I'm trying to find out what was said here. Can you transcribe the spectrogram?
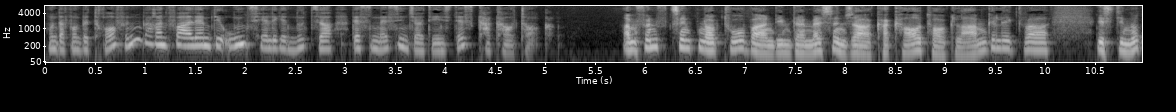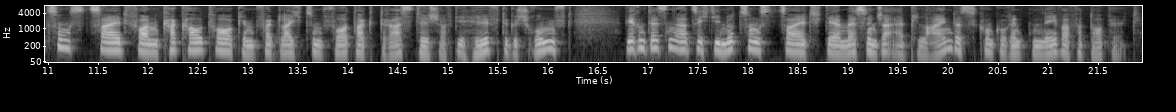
und davon betroffen waren vor allem die unzähligen Nutzer des Messenger-Dienstes Kakao Talk. Am 15. Oktober, an dem der Messenger Kakao Talk lahmgelegt war, ist die Nutzungszeit von Kakao Talk im Vergleich zum Vortag drastisch auf die Hälfte geschrumpft. Währenddessen hat sich die Nutzungszeit der Messenger-App Line des Konkurrenten Naver verdoppelt.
